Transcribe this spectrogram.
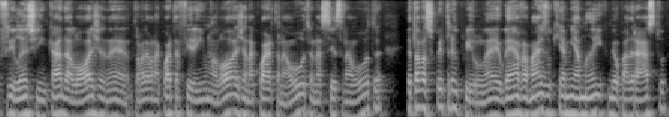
freelance em cada loja, né? Eu trabalhava na quarta-feira em uma loja, na quarta na outra, na sexta na outra. Eu estava super tranquilo, né? Eu ganhava mais do que a minha mãe e o meu padrasto.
